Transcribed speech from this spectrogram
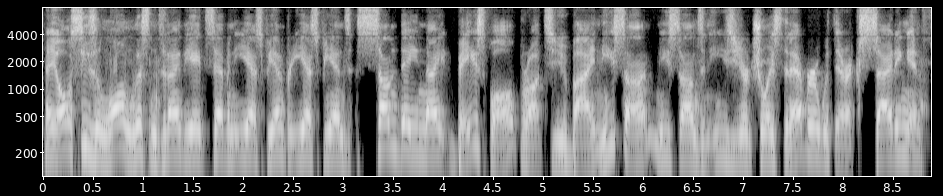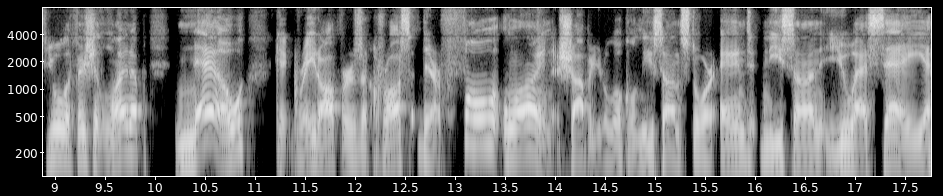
Hey, all season long, listen to 98.7 ESPN for ESPN's Sunday Night Baseball, brought to you by Nissan. Nissan's an easier choice than ever with their exciting and fuel efficient lineup. Now, get great offers across their full line. Shop at your local Nissan store and Nissan USA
